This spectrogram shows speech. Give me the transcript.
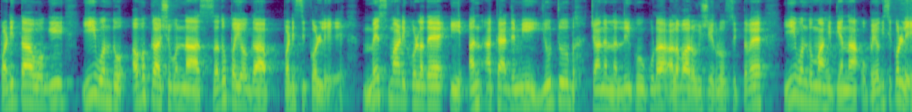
ಪಡಿತಾ ಹೋಗಿ ಈ ಒಂದು ಅವಕಾಶವನ್ನು ಸದುಪಯೋಗ ಪಡಿಸಿಕೊಳ್ಳಿ. ಮಿಸ್ ಮಾಡಿಕೊಳ್ಳದೆ ಈ ಅನ್ ಅಕಾಡೆಮಿ ಯೂಟ್ಯೂಬ್ ಚಾನೆಲ್ನಲ್ಲಿಗೂ ಕೂಡ ಹಲವಾರು ವಿಷಯಗಳು ಸಿಗ್ತವೆ. ಈ ಒಂದು ಮಾಹಿತಿಯನ್ನು ಉಪಯೋಗಿಸಿಕೊಳ್ಳಿ.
